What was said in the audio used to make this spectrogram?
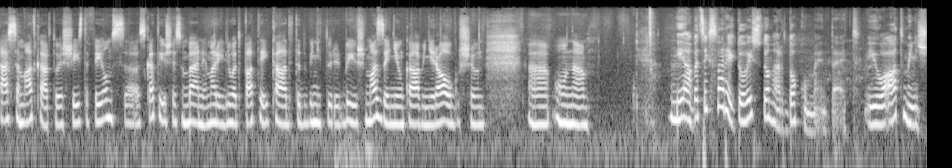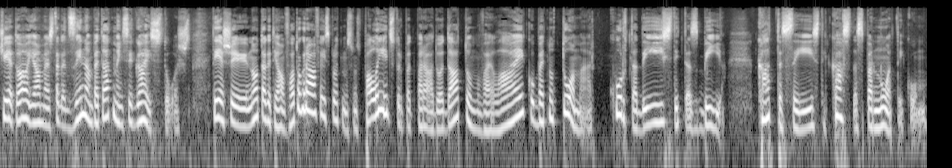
esam atkārtojuši šīs filmas, skatījušies, un bērniem arī ļoti patīk, kādi viņi tur ir bijuši maziņi un kā viņi ir auguši. Un, un, Mm. Jā, bet cik svarīgi to visu tomēr dokumentēt? Jo atmiņas šķiet, oh, jā, mēs tagad zinām, bet atmiņas ir gaistošas. Tieši, nu, tagad jau fotografijas, protams, mums palīdz turpat parādot datumu vai laiku, bet, nu, tomēr, kur tad īsti tas bija? Kad tas īsti, kas tas par notikumu?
